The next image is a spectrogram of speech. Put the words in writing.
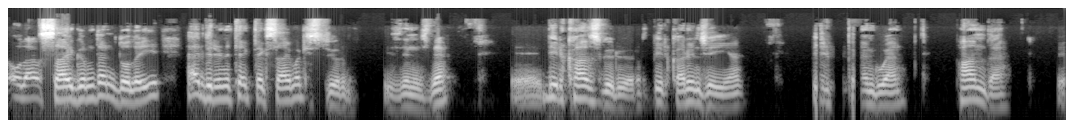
olan saygımdan dolayı her birini tek tek saymak istiyorum izninizle. E, bir kaz görüyorum, bir karınca yiyen, bir penguen, panda, e,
